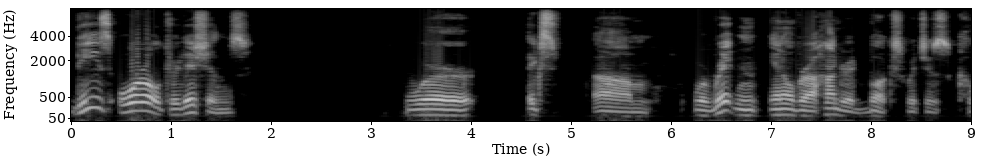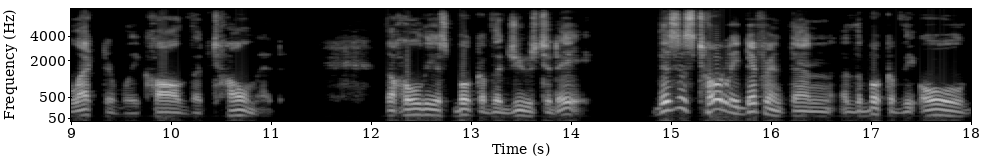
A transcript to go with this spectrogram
These oral traditions were um, were written in over a hundred books, which is collectively called the Talmud, the holiest book of the Jews today. This is totally different than the book of the Old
